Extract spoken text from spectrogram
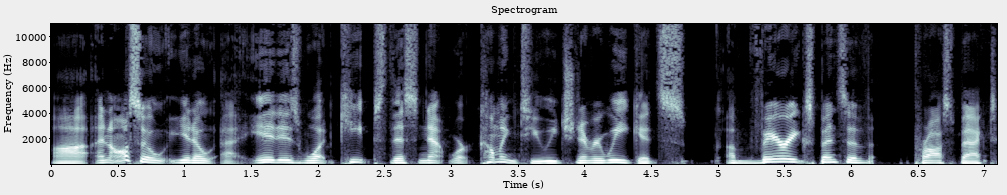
Uh, and also, you know, uh, it is what keeps this network coming to you each and every week. It's a very expensive prospect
